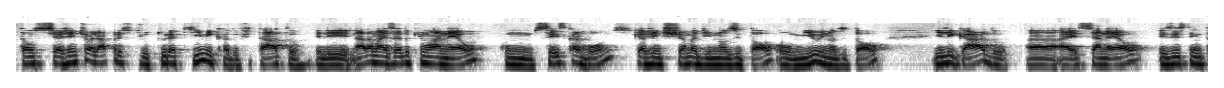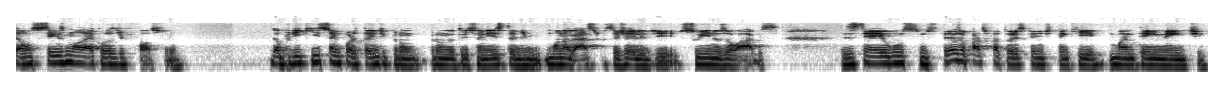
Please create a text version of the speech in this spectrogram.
Então, se a gente olhar para a estrutura química do fitato, ele nada mais é do que um anel com seis carbonos, que a gente chama de inositol, ou mil-inositol, e ligado uh, a esse anel, existem então seis moléculas de fósforo. Então, por que, que isso é importante para um, um nutricionista de monogástrico, seja ele de suínos ou aves? Existem aí alguns uns três ou quatro fatores que a gente tem que manter em mente.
